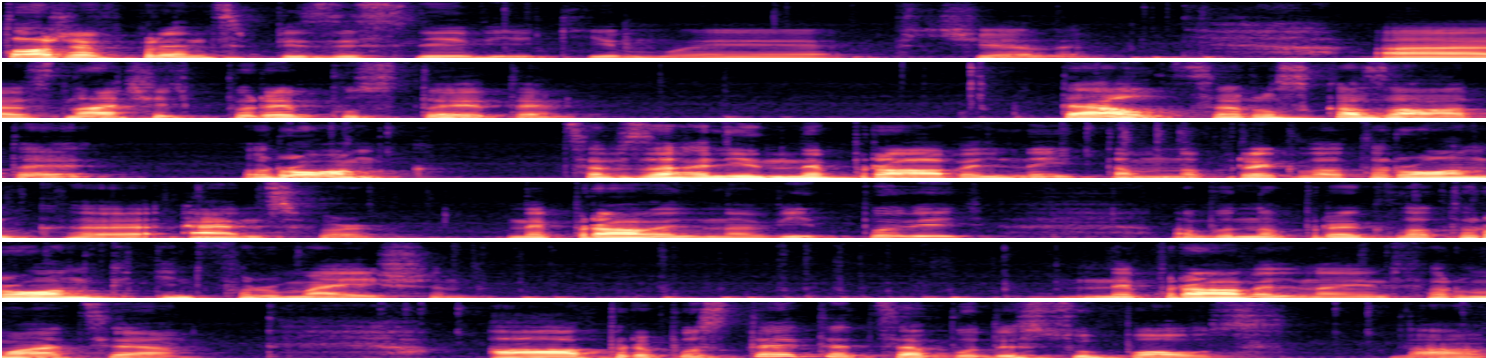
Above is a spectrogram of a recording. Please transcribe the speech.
Теж, в принципі, зі слів, які ми вчили. Е, значить, припустити. Tell це розказати. Wrong це взагалі неправильний. Там, наприклад, wrong е, answer. Неправильна відповідь. Або, наприклад, wrong information. Неправильна інформація. А припустити це буде suppose. Да?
